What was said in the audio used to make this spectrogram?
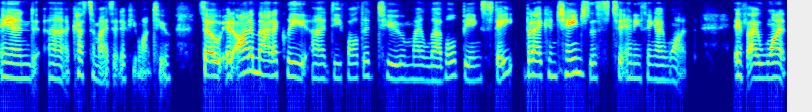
and uh, customize it if you want to. So it automatically uh, defaulted to my level being state, but I can change this to anything I want. If I want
